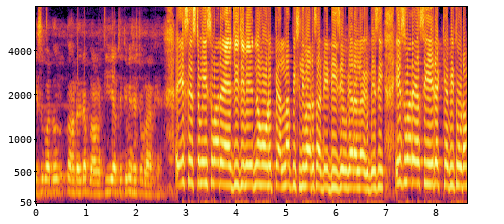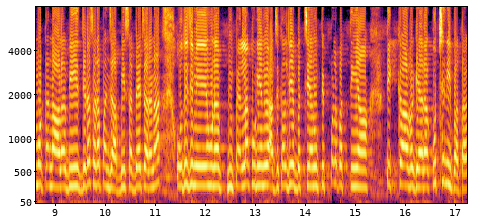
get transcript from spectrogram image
ਇਸ ਵਾਰ ਤੋਂ ਤੁਹਾਡਾ ਜਿਹੜਾ ਪਲਾਨ ਕੀ ਹੈ? ਇੱਥੇ ਕਿਵੇਂ ਸਿਸਟਮ ਬਣਾ ਰੱਖਿਆ? ਇਹ ਸਿਸਟਮ ਇਸ ਵਾਰ ਹੈ ਜੀ ਜਿਵੇਂ ਨਾ ਹੁਣ ਪਹਿਲਾਂ ਪਿਛਲੀ ਵਾਰ ਸਾਡੇ ਡੀਜੇ ਵਗੈਰਾ ਲੱਗਦੇ ਸੀ ਇਸ ਵਾਰ ਅਸੀਂ ਇਹ ਰੱਖਿਆ ਵੀ ਥੋੜਾ ਮੋਟਾ ਨਾਲ ਵੀ ਜਿਹੜਾ ਸਾਡਾ ਪੰਜਾਬੀ ਸੱਭਿਆਚਾਰ ਹੈ ਨਾ ਉਹਦੇ ਜਿਵੇਂ ਹੁਣ ਪਹਿਲਾਂ ਕੁੜੀਆਂ ਨੂੰ ਅੱਜ ਕੱਲ ਦੇ ਬੱਚਿਆਂ ਨੂੰ ਪਿੱਪਲ ਪੱਤੀਆਂ ਟਿੱਕਾ ਵਗੈਰਾ ਕੁਝ ਨਹੀਂ ਪਤਾ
